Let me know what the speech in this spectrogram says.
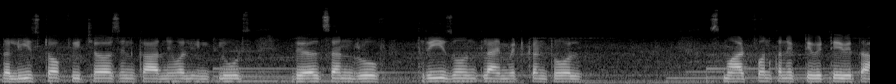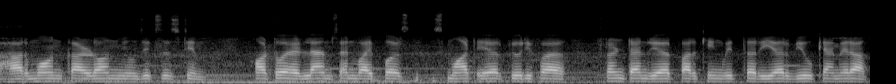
The list of features in Carnival includes dual sunroof, 3-zone climate control, smartphone connectivity with a Harman Kardon music system, auto headlamps and wipers, smart air purifier, front and rear parking with a rear view camera,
